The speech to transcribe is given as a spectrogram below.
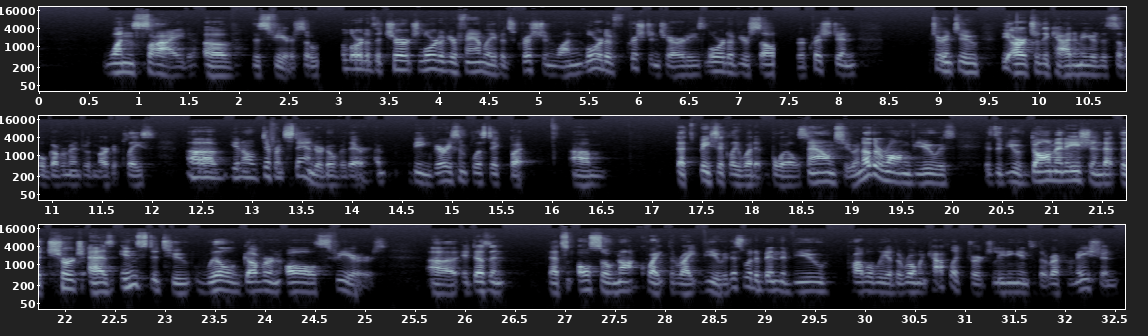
one side of the sphere. So, Lord of the church, Lord of your family if it's Christian one, Lord of Christian charities, Lord of yourself if you're a Christian, into the arts or the academy or the civil government or the marketplace. Uh, you know, different standard over there. I'm being very simplistic, but um, that's basically what it boils down to. Another wrong view is is a view of domination that the church as institute will govern all spheres. Uh, it doesn't, that's also not quite the right view. This would have been the view probably of the Roman Catholic Church leading into the Reformation.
